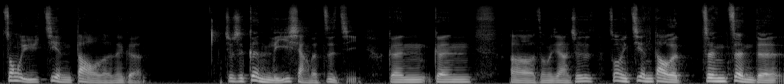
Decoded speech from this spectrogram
终于见到了那个就是更理想的自己，跟跟呃怎么讲，就是终于见到了真正的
